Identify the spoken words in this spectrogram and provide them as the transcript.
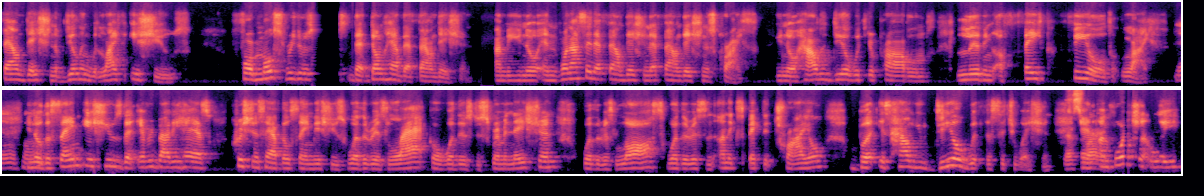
foundation of dealing with life issues for most readers that don't have that foundation. I mean, you know, and when I say that foundation, that foundation is Christ you know, how to deal with your problems, living a faith filled life. Mm-hmm. You know, the same issues that everybody has, Christians have those same issues, whether it's lack or whether it's discrimination, whether it's loss, whether it's an unexpected trial, but it's how you deal with the situation. That's and right. unfortunately,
